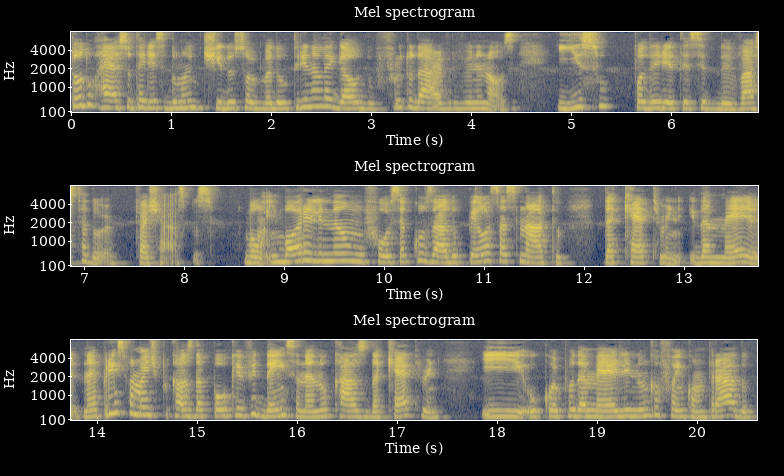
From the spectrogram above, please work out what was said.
todo o resto teria sido mantido sob uma doutrina legal do fruto da árvore venenosa. E isso poderia ter sido devastador. Fecha aspas. Bom, embora ele não fosse acusado pelo assassinato da Catherine e da Meyer, né, principalmente por causa da pouca evidência, né, no caso da Catherine, e o corpo da Mary nunca foi encontrado,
